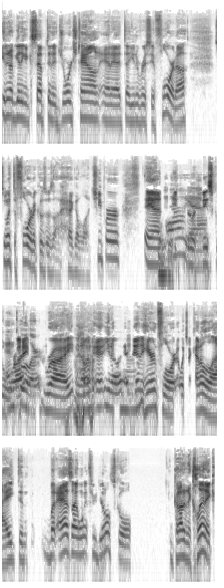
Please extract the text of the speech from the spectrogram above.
Ended up getting accepted at Georgetown and at uh, University of Florida. So we went to Florida because it was a heck of a lot cheaper, and oh, yeah. high school, and right? Cooler. Right. You know, and, and, you know, and, and here in Florida, which I kind of liked, and but as I went through dental school, got in a clinic,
